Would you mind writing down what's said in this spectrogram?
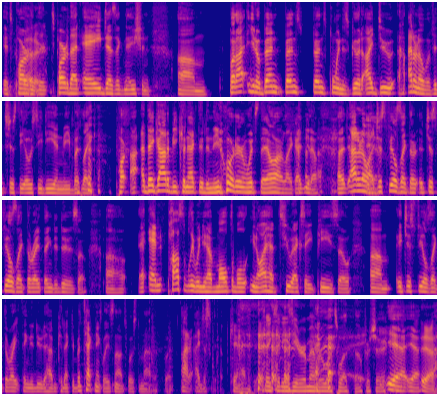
it's part of better. the, it's part of that A designation. Um, but I, you know, Ben Ben's Ben's point is good. I do. I don't know if it's just the OCD in me, but like, part, I, they got to be connected in the order in which they are. Like, I, you know, I, I don't know. Yeah. It just feels like they're, it just feels like the right thing to do. So, uh, and possibly when you have multiple, you know, I have two X8Ps, so um, it just feels like the right thing to do to have them connected. But technically, it's not supposed to matter. But I, I just can't have it. Makes it easy to remember what's what, though, for sure. Yeah, yeah, Yeah,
